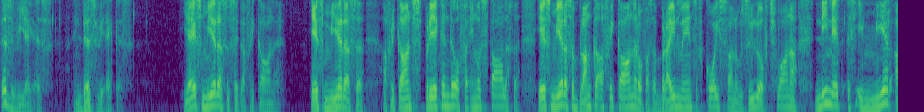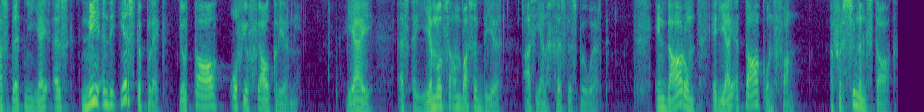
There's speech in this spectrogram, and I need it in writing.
Dis wie hy is en dis wie ek is. Jy is meer as 'n Suid-Afrikaner. Jy is meer as 'n Afrikaans sprekende of 'n Engelstalige. Jy is meer as 'n blanke Afrikaner of as 'n bruin mens of Khoisan of Zulu of Tswana. Nie net is jy meer as dit nie, jy is nie in die eerste plek jou taal of jou velkleur nie. Jy is 'n hemelse ambassadeur as jy aan Christus behoort. En daarom het jy 'n taak ontvang, 'n versoeningstaak.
